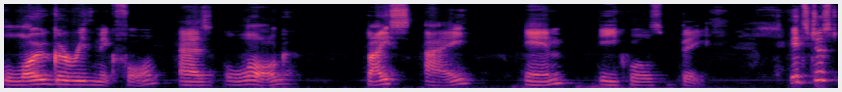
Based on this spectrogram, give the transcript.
logarithmic form as log base a m equals b. It's just,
